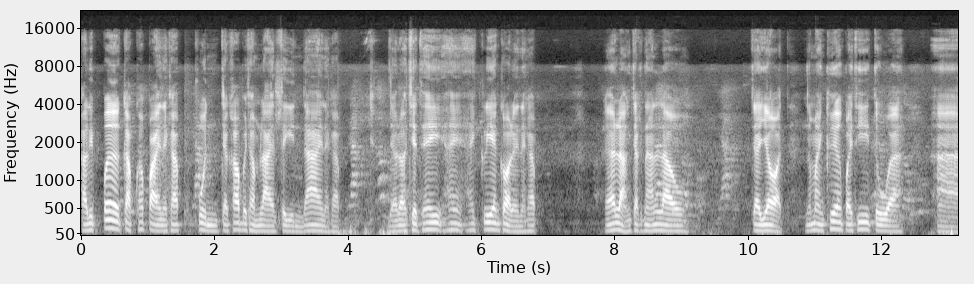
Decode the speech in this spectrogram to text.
คาลิปเปอร์กลับเข้าไปนะครับฝุ่นจะเข้าไปทำลายซีนได้นะครับ เดี๋ยวเราเช็ดให้ให้ให้เกลี้ยงก่อนเลยนะครับ แล้วหลังจากนั้นเราจะหยอดน้ำมันเครื่องไปที่ตัวอ่า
